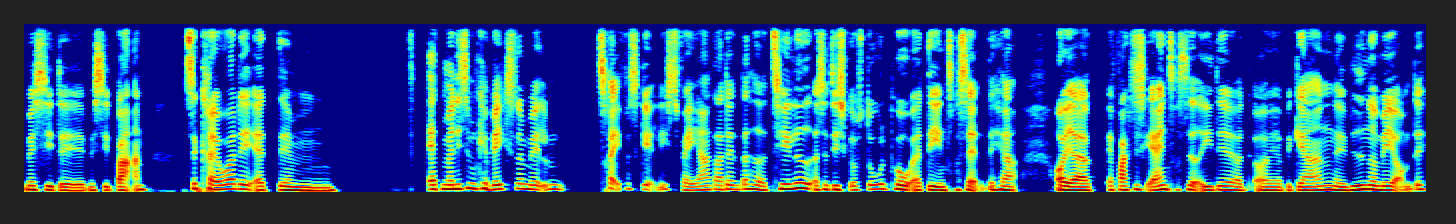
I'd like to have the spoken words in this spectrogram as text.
med sit, øh, med sit barn, så kræver det, at, øh, at man ligesom kan veksle mellem tre forskellige sfærer. Der er den, der hedder tillid, altså de skal jo stole på, at det er interessant det her, og jeg, jeg faktisk er interesseret i det, og, og jeg vil gerne øh, vide noget mere om det.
